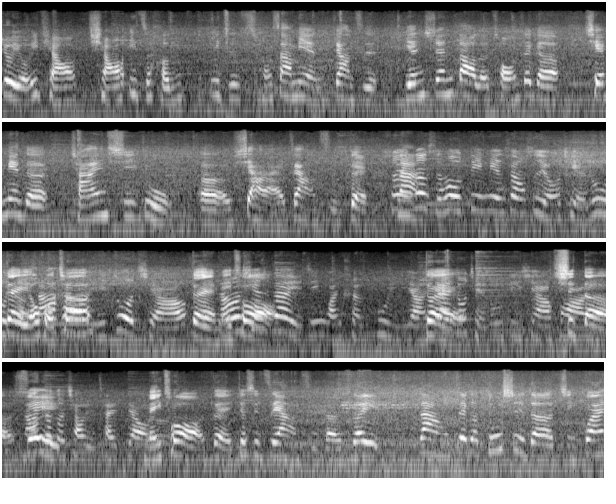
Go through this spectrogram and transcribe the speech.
就有一条桥一直横，一直从上面这样子延伸到了从这个前面的长安西路呃下来这样子，对。所以那时候地面上是有铁路，对，有火车，一座桥，对，没错。现在已经完全不一样，现在都铁路地下化，是的，所以这个桥也拆掉了，没错，对，就是这样子的，所以让这个都市的景观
